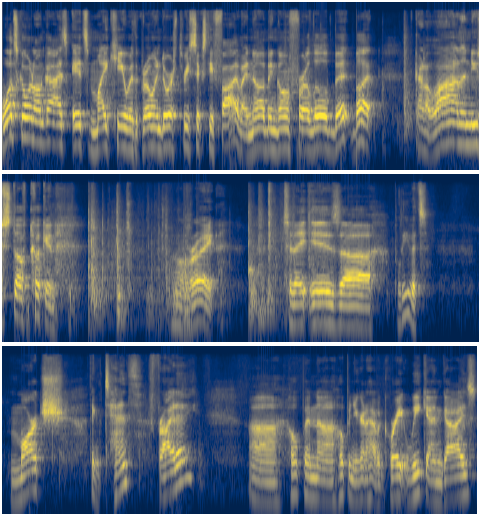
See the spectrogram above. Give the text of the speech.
What's going on guys? It's Mike here with Grow Indoors 365. I know I've been going for a little bit, but got a lot of new stuff cooking. All right. Today is, uh, I believe it's March, I think 10th, Friday. Uh, hoping, uh, hoping you're gonna have a great weekend, guys.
